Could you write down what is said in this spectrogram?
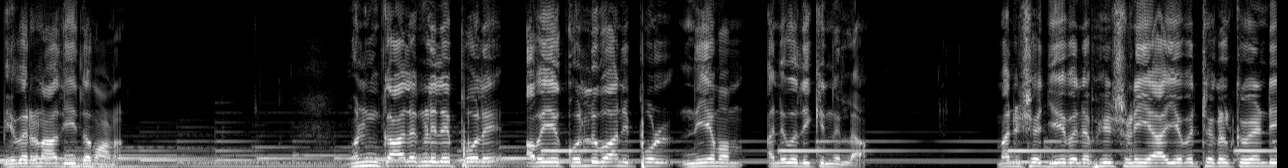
വിവരണാതീതമാണ്. മുൻകാലങ്ങളിലെ പോലെ അവയെ കൊല്ലുവാൻ ഇപ്പോൾ നിയമം അനുവദിക്കുന്നില്ല. മനുഷ്യജീവന ഭീഷണിയായ ഇവറ്റകൾക്ക് വേണ്ടി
